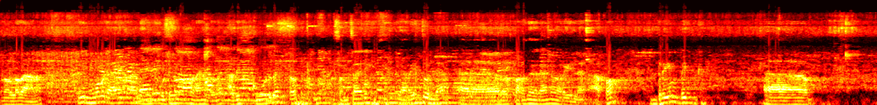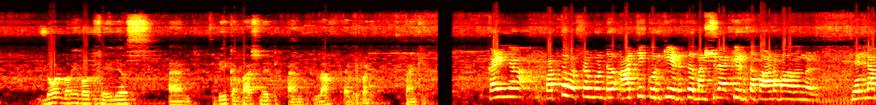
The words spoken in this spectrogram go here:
എന്നുള്ളതാണ് ഈ മൂന്ന് കാര്യങ്ങളാണ് എനിക്ക് കുട്ടികളോട് പറയാനുള്ളത് അതിൽ കൂടുതൽ സംസാരിക്കാൻ അറിയത്തില്ല. പറഞ്ഞു തരാനും അറിയില്ല. അപ്പം dream big don't worry about failures and be compassionate and love everybody thank you. കഴിഞ്ഞ പത്ത് വർഷം കൊണ്ട് ആറ്റിക്കുറുക്കിയെടുത്ത് മനസ്സിലാക്കിയെടുത്ത പാഠഭാഗങ്ങൾ എല്ലാം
